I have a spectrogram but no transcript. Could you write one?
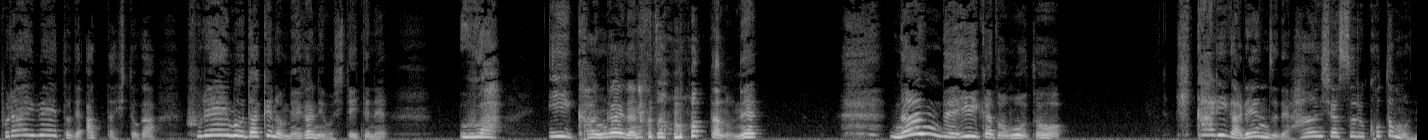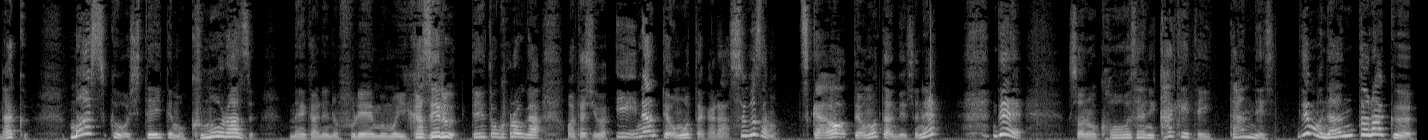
プライベートで会った人が、フレームだけのメガネをしていてね、うわ、いい考えだなと思ったのね。なんでいいかと思うと、光がレンズで反射することもなく、マスクをしていても曇らず、メガネのフレームも活かせるっていうところが私はいいなって思ったからすぐさま使おうって思ったんですね。で、その講座にかけていったんです。でもなんとなく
